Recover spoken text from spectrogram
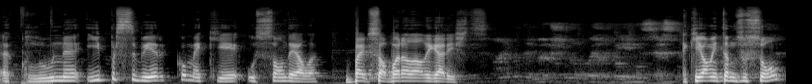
a coluna e perceber como é que é o som dela. Bem pessoal, bora lá ligar isto. Aqui aumentamos o som.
